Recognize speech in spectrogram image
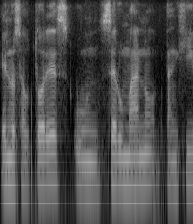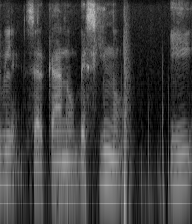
en los autores un ser humano tangible, cercano, vecino y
